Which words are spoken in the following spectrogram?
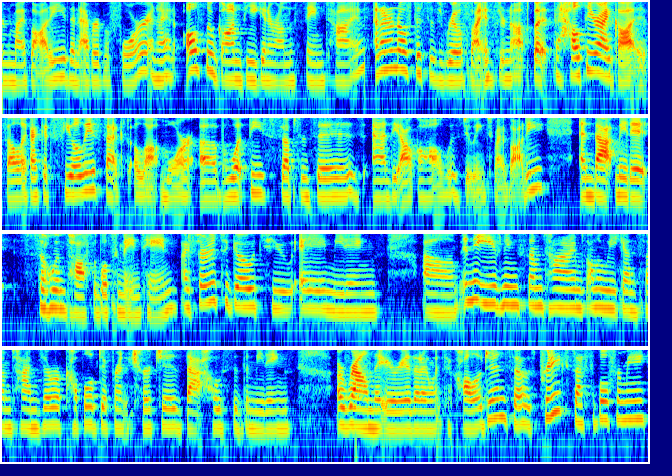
in my body than ever before. And I had also gone vegan around the same time. And I don't know if this is real science or not, but the healthier I got, it felt like I could feel the effects a lot more of what these substances and the alcohol was doing to my body. And that made it so impossible to maintain. I started to go to AA meetings um, in the evenings sometimes, on the weekends sometimes. There were a couple of different churches that hosted the meetings around the area that I went to college in, so it was pretty accessible for me.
